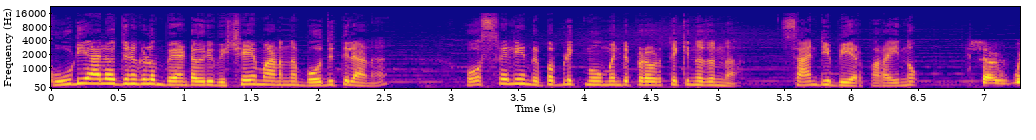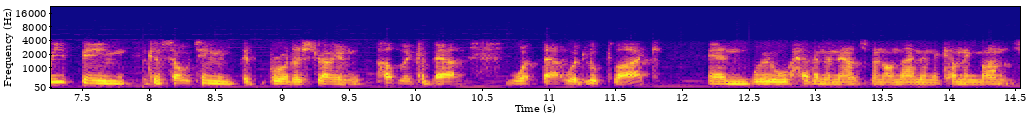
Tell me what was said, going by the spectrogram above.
കൂടിയാലോചനകളും വേണ്ട ഒരു വിഷയമാണെന്ന ബോധ്യത്തിലാണ് ഓസ്ട്രേലിയൻ റിപ്പബ്ലിക് മൂവ്മെന്റ് പ്രവർത്തിക്കുന്നതെന്ന് സാൻഡി ബിയർ പറയുന്നു So we've been consulting the broad Australian public about what that would look like, and have an announcement on that in the coming months.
